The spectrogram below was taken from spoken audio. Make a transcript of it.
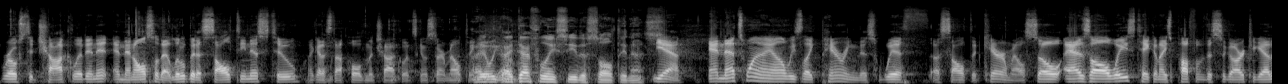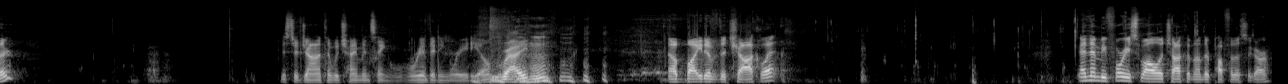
roasted chocolate in it, and then also that little bit of saltiness too. I got to stop holding the chocolate; it's going to start melting. I, I definitely see the saltiness. Yeah, and that's why I always like pairing this with a salted caramel. So, as always, take a nice puff of the cigar together. Mr. Jonathan would chime in saying riveting radio. Right. Mm-hmm. a bite of the chocolate. And then before you swallow the chocolate, another puff of the cigar.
